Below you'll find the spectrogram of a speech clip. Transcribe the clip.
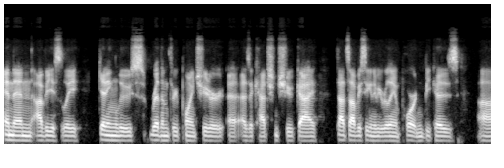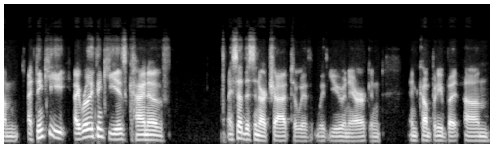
and then obviously getting loose, rhythm three point shooter as a catch and shoot guy. That's obviously going to be really important because um, I think he, I really think he is kind of. I said this in our chat to, with with you and Eric and and company, but um,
